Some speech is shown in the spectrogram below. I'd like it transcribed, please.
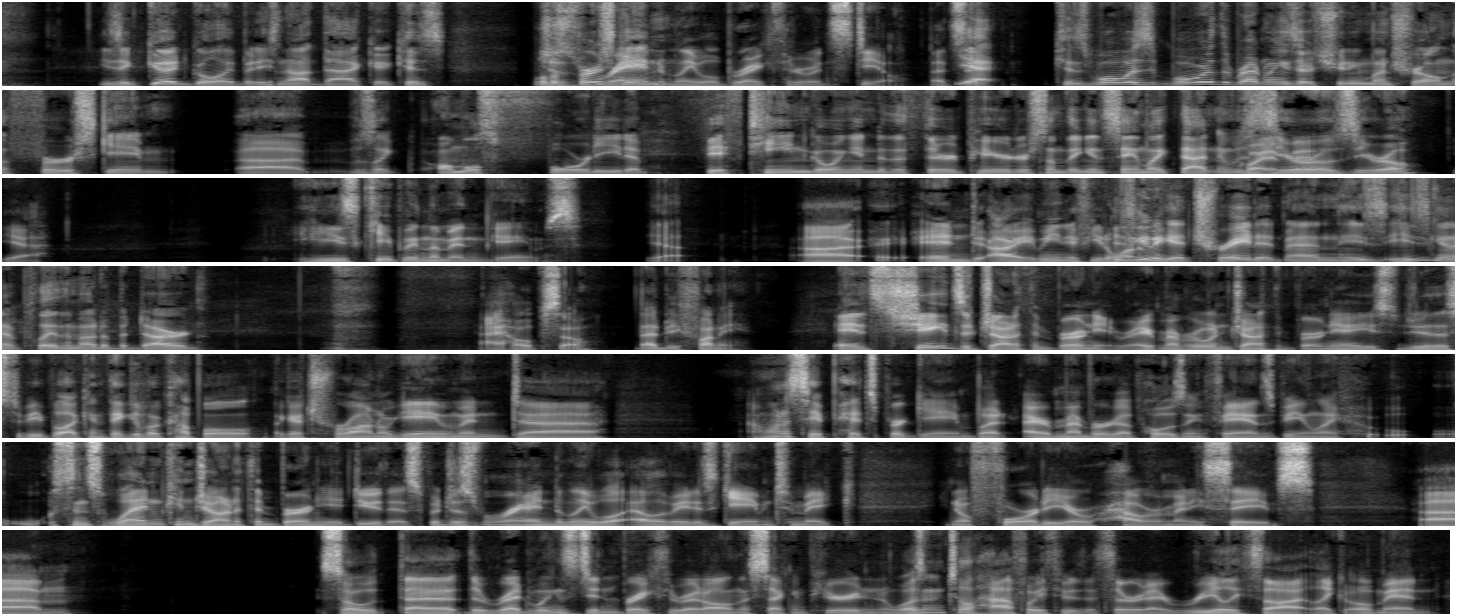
He's a good goalie, but he's not that good because well, Just the first game, randomly will break through and steal. That's yeah, because what was what were the Red Wings out shooting Montreal in the first game? Uh, it was like almost forty to fifteen going into the third period or something insane like that, and it was Quite zero zero. Yeah. He's keeping them in games. Yeah. Uh, and I mean, if you don't He's want gonna to get traded, man. He's he's gonna play them out of Bedard. I hope so. That'd be funny. It's shades of Jonathan Bernier, right? Remember when Jonathan Bernier used to do this to people? I can think of a couple, like a Toronto game and uh, I want to say Pittsburgh game, but I remember opposing fans being like, "Since when can Jonathan Bernier do this?" But just randomly will elevate his game to make you know forty or however many saves. Um, so the the Red Wings didn't break through at all in the second period, and it wasn't until halfway through the third I really thought like, "Oh man."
